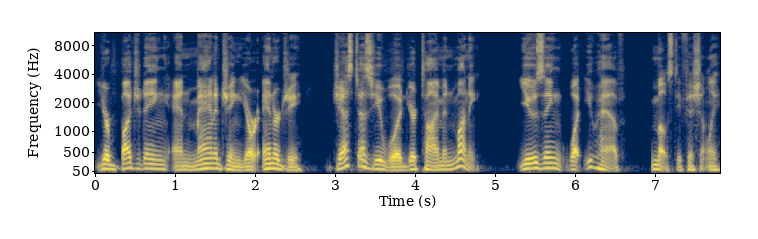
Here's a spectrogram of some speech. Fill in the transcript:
you're budgeting and managing your energy just as you would your time and money, using what you have most efficiently.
